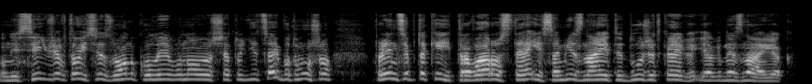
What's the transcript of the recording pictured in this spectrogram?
Ну не сіть вже в той сезон, коли воно ще тоді цей, бо тому що принцип такий, трава росте і самі знаєте, дуже така, як, не знаю, як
